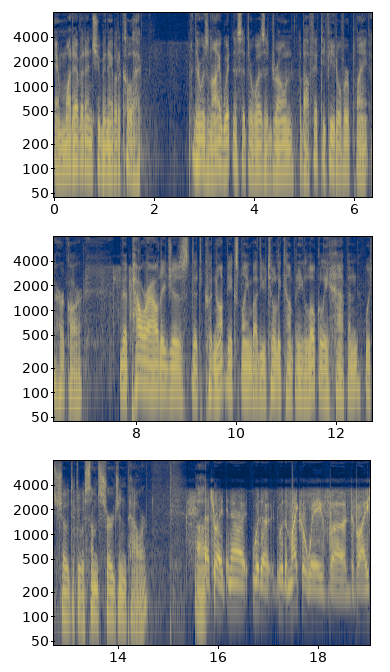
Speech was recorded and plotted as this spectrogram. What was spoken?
and what evidence you've been able to collect, there was an eyewitness that there was a drone about 50 feet over plane, her car that power outages that could not be explained by the utility company locally happened, which showed that there was some surge in power. Uh, That's right. Now, with a with a microwave uh, device,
